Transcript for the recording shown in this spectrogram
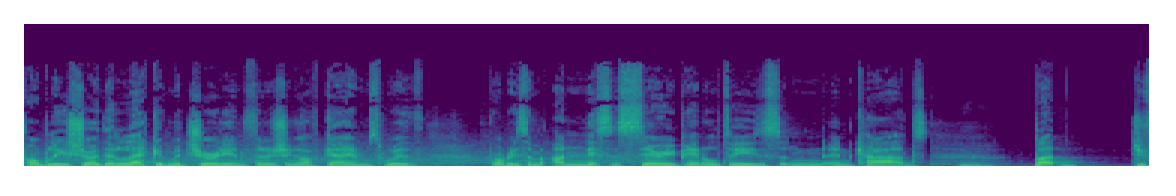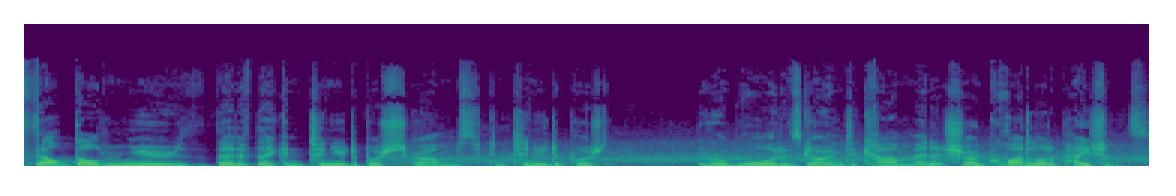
probably showed their lack of maturity in finishing off games with probably some unnecessary penalties and, and cards. Mm. But you felt Dalton knew that if they continued to push scrums, continued to push, the reward is going to come. And it showed quite a lot of patience.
